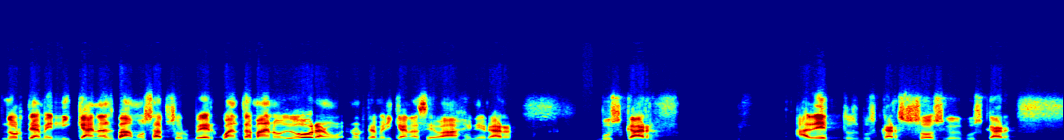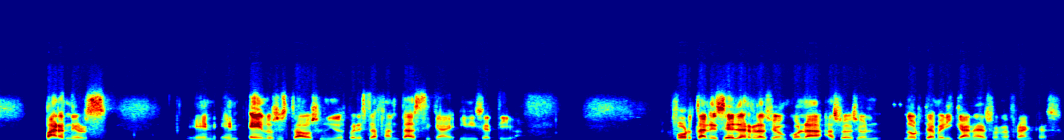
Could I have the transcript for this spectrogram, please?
norteamericanas vamos a absorber, cuánta mano de obra norteamericana se va a generar, buscar adeptos, buscar socios, buscar partners en, los Estados Unidos para esta fantástica iniciativa. Fortalecer la relación con la Asociación Norteamericana de Zonas Francas.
